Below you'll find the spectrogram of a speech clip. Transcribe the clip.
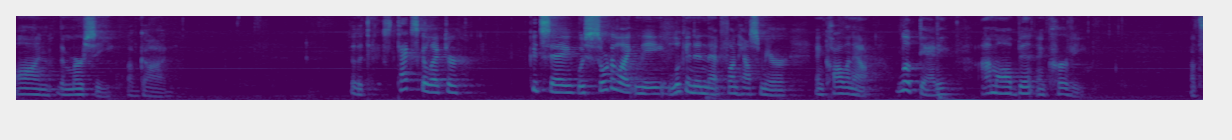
on the mercy of God. So the tax, tax collector could say was sort of like me looking in that funhouse mirror and calling out, Look, Daddy, I'm all bent and curvy. Now, the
